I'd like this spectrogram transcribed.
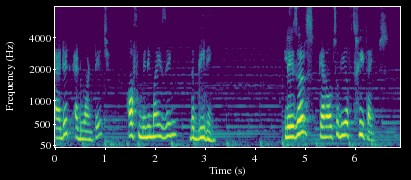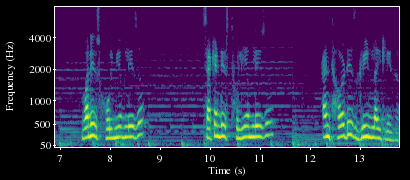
added advantage of minimizing the bleeding. Lasers can also be of three types. One is holmium laser, second is thulium laser, and third is green light laser.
